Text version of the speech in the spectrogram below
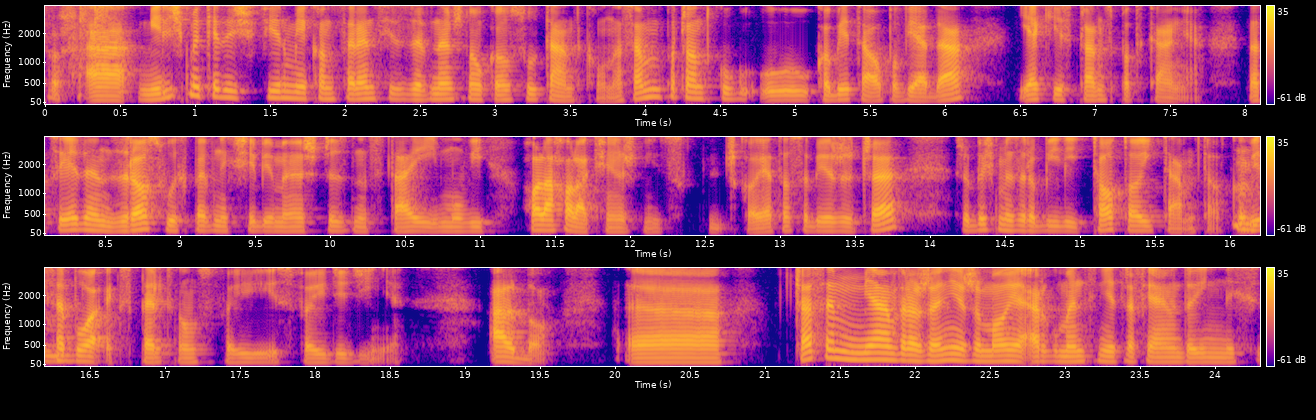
Proszę. A mieliśmy kiedyś w firmie konferencję z zewnętrzną konsultantką. Na samym początku kobieta opowiada, jaki jest plan spotkania. Na co jeden z rosłych, pewnych siebie mężczyzn wstaje i mówi: Hola, hola, księżniczko, ja to sobie życzę, żebyśmy zrobili to, to i tamto. Kobieta mhm. była ekspertką w swojej, swojej dziedzinie. Albo e, czasem miałem wrażenie, że moje argumenty nie trafiają do innych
